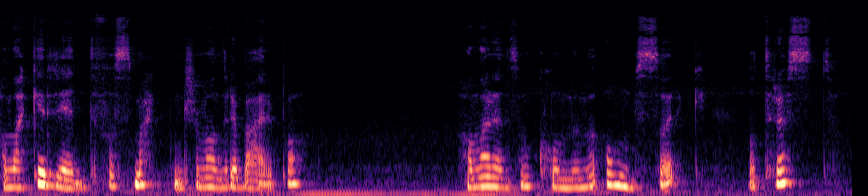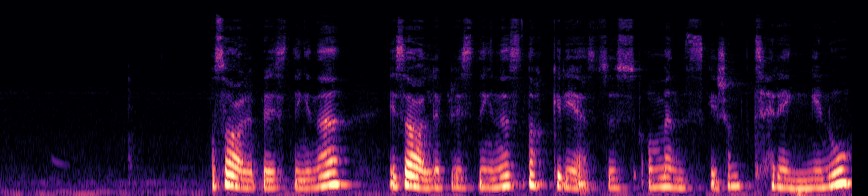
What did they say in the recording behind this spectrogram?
Han er ikke redd for smerten som andre bærer på. Han er den som kommer med omsorg og trøst. Og saligprisningene, i saligprisningene snakker Jesus om mennesker som trenger noe.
